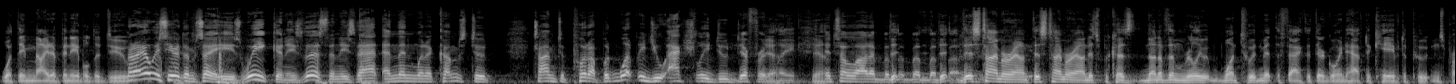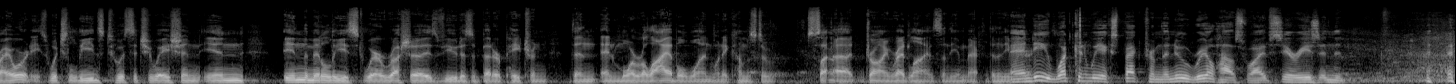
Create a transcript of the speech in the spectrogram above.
what they might have been able to do. But I always hear them say he's weak and he's this and he's that, and then when it comes to time to put up, but what would you actually do differently? Yeah, yeah. It's a lot of. bu- bu- bu- bu- this time around, this time around, it's because none of them really want to admit the fact that they're going to have to cave to Putin's priorities, which leads to a situation in in the Middle East where Russia is viewed as a better patron than and more reliable one when it comes to uh, drawing red lines than the Amer- than the Americans. Andy, what can we expect from the new Real Housewives series in the?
